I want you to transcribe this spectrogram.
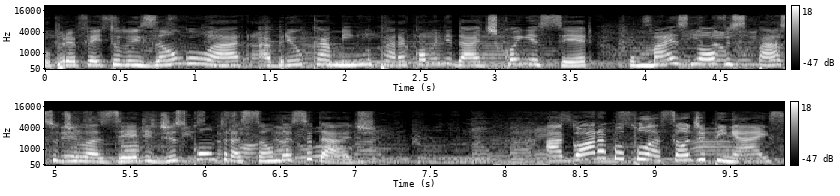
o prefeito Luizão Goulart abriu o caminho para a comunidade conhecer o mais novo espaço de lazer e descontração da cidade. Agora a população de Pinhais,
